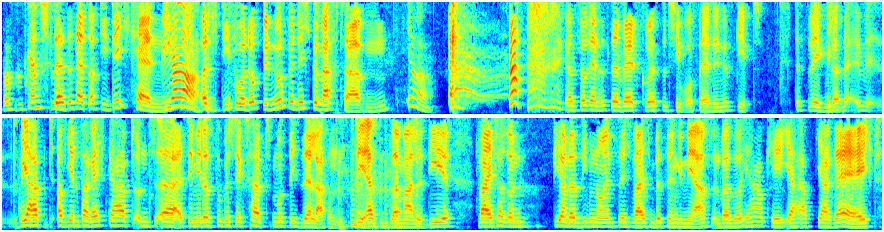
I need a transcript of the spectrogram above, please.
Das ist ganz schlimm. Das ist, als ob die dich kennen. Ja. Und die Produkte nur für dich gemacht haben. ja. Ja, Florian ist der weltgrößte Chibo-Fan, den es gibt. Deswegen, Ich, da, äh, ihr habt auf jeden Fall recht gehabt und äh, als ihr mir das zugeschickt habt, musste ich sehr lachen. Die ersten zwei Male. Die weiteren 497 war ich ein bisschen genervt und war so, ja, okay, ihr habt ja recht.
